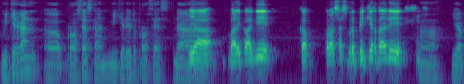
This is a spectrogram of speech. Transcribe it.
mikir kan eh, proses kan, mikir itu proses dan Ya, balik lagi ke proses berpikir tadi. eh, ya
